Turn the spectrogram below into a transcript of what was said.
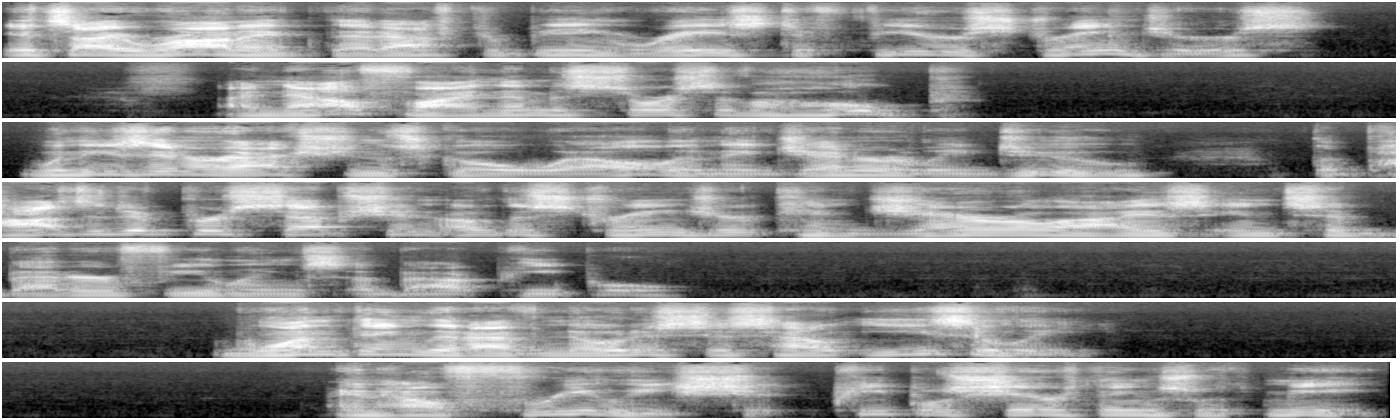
It's ironic that after being raised to fear strangers, I now find them a source of hope. When these interactions go well, and they generally do, the positive perception of the stranger can generalize into better feelings about people. One thing that I've noticed is how easily and how freely sh- people share things with me.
